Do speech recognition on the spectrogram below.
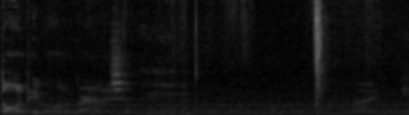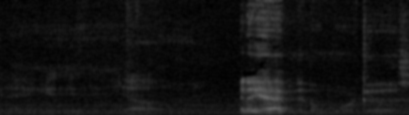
throwing people on the ground and shit. Mhm. Like, It ain't- it- it- y'all- it ain't happening no more, cuz.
